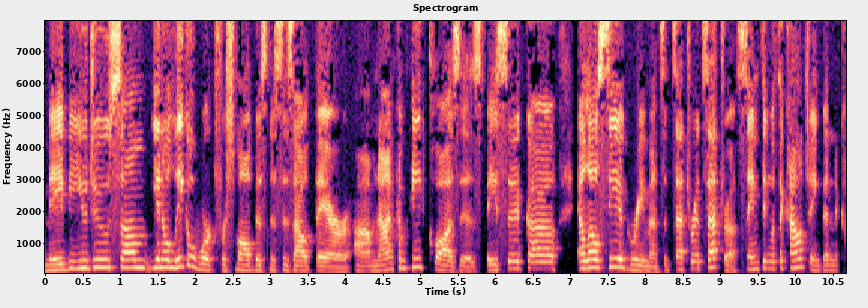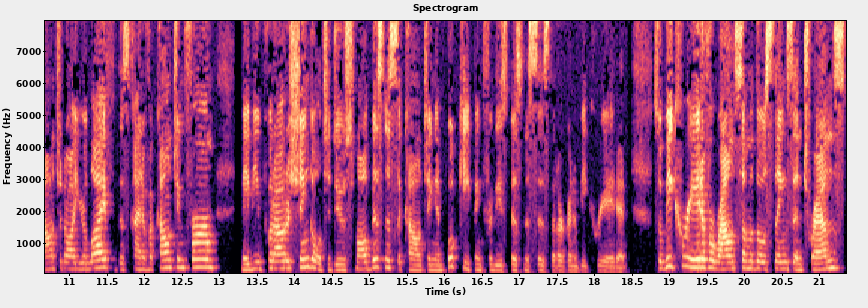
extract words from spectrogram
maybe you do some you know legal work for small businesses out there um, non-compete clauses basic uh, llc agreements et cetera et cetera. Same thing with accounting. Been an accountant all your life this kind of accounting firm Maybe you put out a shingle to do small business accounting and bookkeeping for these businesses that are going to be created. So be creative around some of those things and trends.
